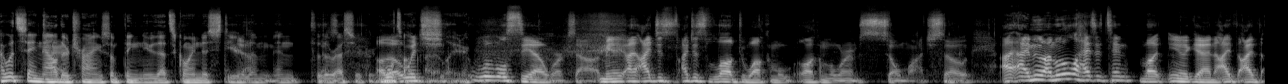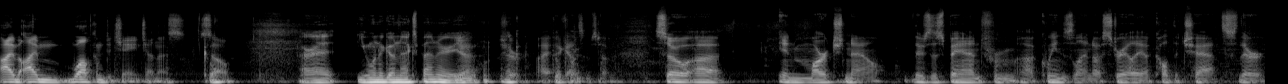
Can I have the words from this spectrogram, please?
I would say now they're trying something new that's going to steer them into the rest of their career. Although, We'll talk which about it later. We'll, we'll see how it works out. I mean, I, I just I just loved Welcome Welcome to Worms so much. So I, I'm I'm a little hesitant, but you know, again, I I I'm, I'm welcome to change on this. So All right, you want to go next, Ben, or Yeah, you? sure. okay, I, go I got it. some stuff. So uh, in March now, there's this band from uh, Queensland, Australia called the Chats. They're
